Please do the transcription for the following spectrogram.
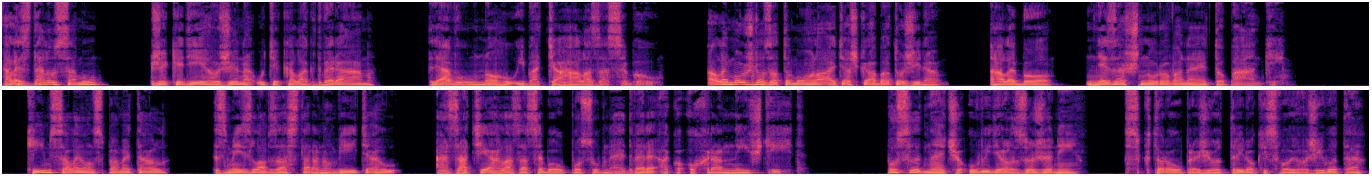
ale zdalo sa mu, že keď jeho žena utekala k dverám, ľavú nohu iba ťahala za sebou. Ale možno za to mohla aj ťažká batožina, alebo nezašnurované topánky. Kým sa Leon spametal, zmizla v zastaranom výťahu a zatiahla za sebou posuvné dvere ako ochranný štít. Posledné, čo uvidel zo ženy, s ktorou prežil tri roky svojho života,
